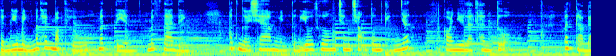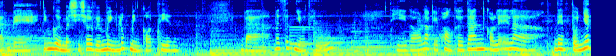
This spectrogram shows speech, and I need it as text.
gần như mình mất hết mọi thứ mất tiền mất gia đình mất người cha mà mình từng yêu thương trân trọng tôn kính nhất coi như là thần tượng. Mất cả bạn bè, những người mà chỉ chơi với mình lúc mình có tiền. Và mất rất nhiều thứ. Thì đó là cái khoảng thời gian có lẽ là đen tối nhất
